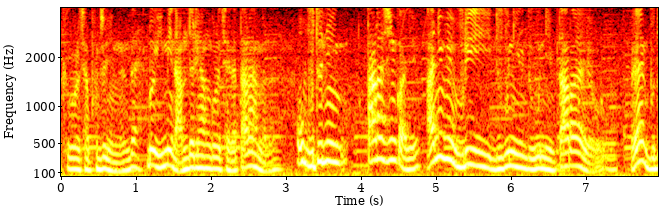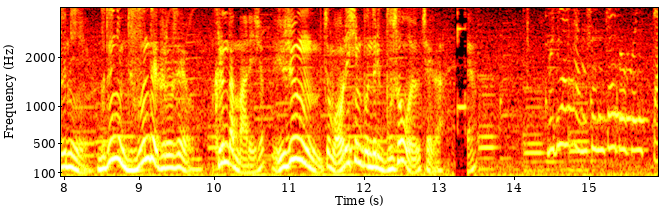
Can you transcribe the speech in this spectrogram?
그걸 제가 본 적이 있는데 뭐 이미 남들이 한 거를 제가 따라하면은 어 무드님 따라하신 거 아니에요? 아니 왜 우리 누구님 누구님 따라해요 에? 무드님 무드님 누군데 그러세요 그런단 말이죠 요즘 좀 어리신 분들이 무서워요 제가 무리한 방송 깨보고 있다.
